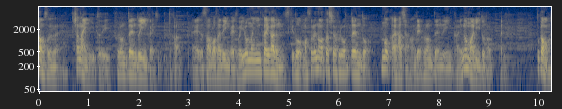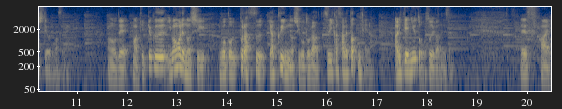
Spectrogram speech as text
多分その、ね、社内にとフロントエンド委員会とか、えー、サーバーサイド委員会とかいろんな委員会があるんですけど、まあ、それの私はフロントエンドの開発者なので、フロントエンド委員会のまあリードだったりとかもしておりますね。なので、まあ、結局今までの仕事プラス役員の仕事が追加されたみたいな、ありていに言うとそういう感じですね。です。はい。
